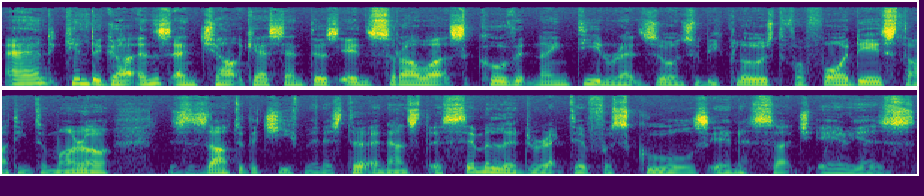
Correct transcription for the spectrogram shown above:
And kindergartens and childcare centres in Sarawak's COVID 19 red zones will be closed for four days starting tomorrow. This is after the Chief Minister announced a similar directive for schools in such areas.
